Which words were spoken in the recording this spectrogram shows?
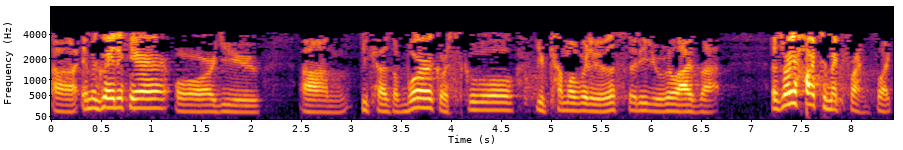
uh, immigrated here or you, um, because of work or school, you come over to this city, you realize that it's very hard to make friends. Like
